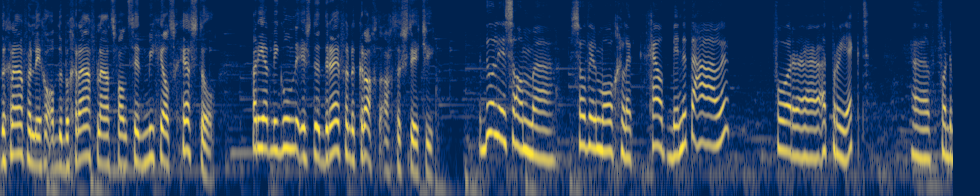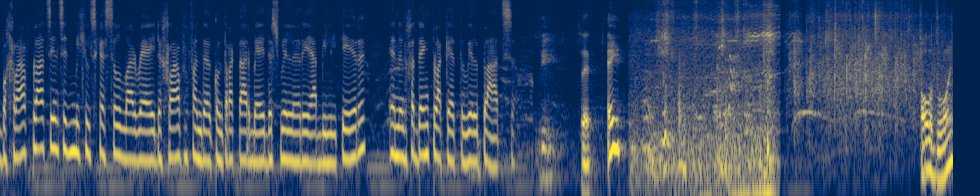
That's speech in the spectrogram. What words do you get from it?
De graven liggen op de begraafplaats van Sint-Michiels Gestel. Harriet Migoen is de drijvende kracht achter Stitchy. Het doel is om eh, zoveel mogelijk geld binnen te halen voor eh, het project. Eh, voor de begraafplaats in Sint-Michielsgestel, waar wij de graven van de contractarbeiders willen rehabiliteren en een gedenkplaket willen plaatsen. Zet één. All mooi.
